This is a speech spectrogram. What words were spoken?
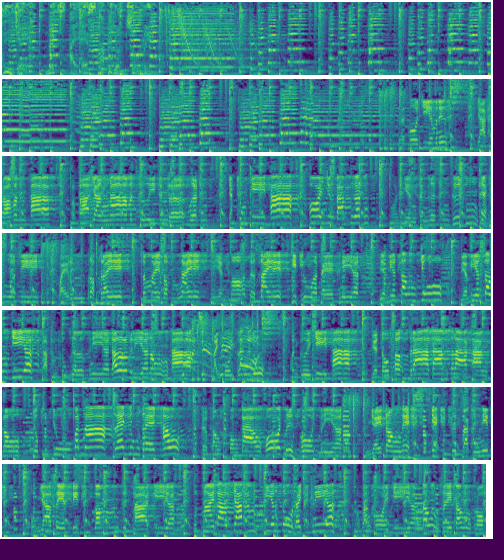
DJ Mix IS ភាពយន្តសូរីជាមនុស្សอยากรอมันทาបបាយ៉ាងណាមិនគឺកិនរើមើលចាក់ជុំជីថាអើយជឿតាមទឿនញៀនកណិតគិតចេះរួស៊ីវ័យរុនប្រុសស្រីសម័យសពថ្ងៃមានមកទៅសៃជីព្រួតែគ្នាវាមានតង់ជូវាមានតង់ជាកាប់ទុករលគ្នាដល់វេលានងថាបាញ់កូនខ្លាំងយូមិនគួយជីថាវាតោផឹកស្រាតាមស្លាខាងផ្លូវជប់ជ្រូប៉ុណ្ណាស្រែកលូស្រែកហៅធ្វើបងបងកៅខូចមនុស្សខូចគ្នានិយាយត្រង់នេះចេះគឺសាក់និតពងយ៉ាសេតទីកំគឺថាជាពុតម៉ាយតាមចាប់មានទោះដេចគ្នារវាងអយជាต้องស្រីต้องប្រុស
